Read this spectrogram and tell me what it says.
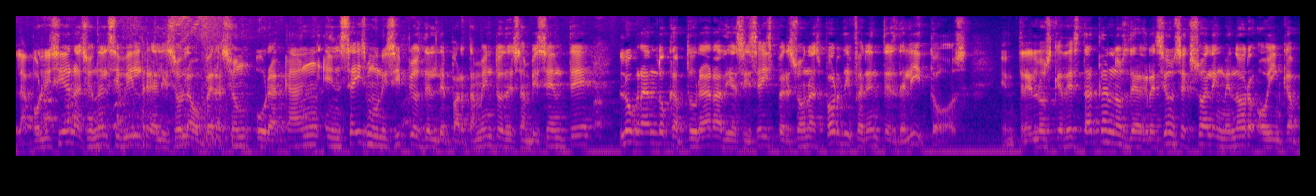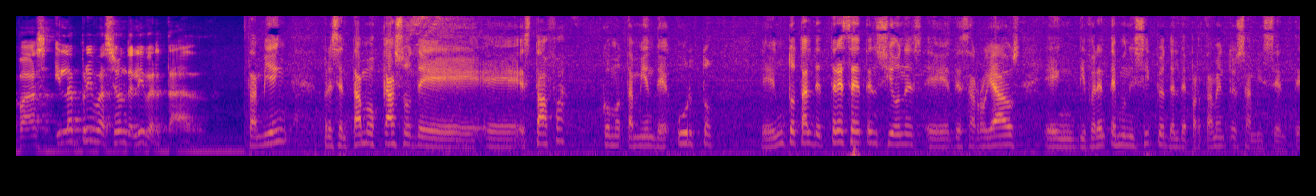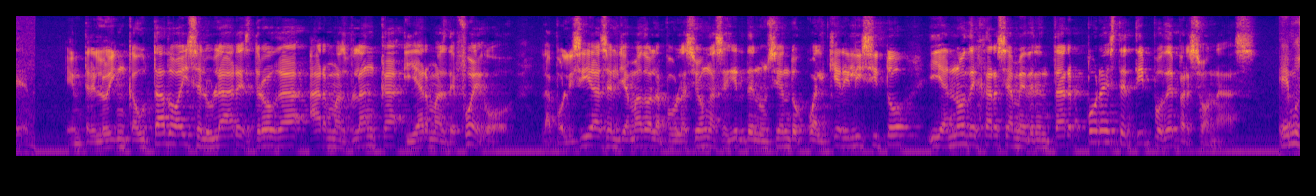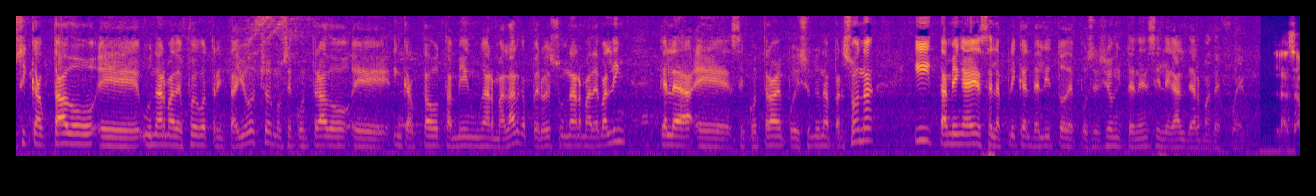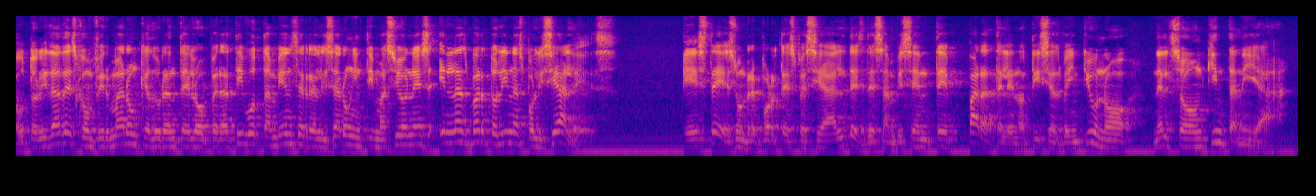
La Policía Nacional Civil realizó la operación Huracán en seis municipios del departamento de San Vicente, logrando capturar a 16 personas por diferentes delitos, entre los que destacan los de agresión sexual en menor o incapaz y la privación de libertad. También presentamos casos de eh, estafa, como también de hurto, eh, un total de 13 detenciones eh, desarrollados en diferentes municipios del departamento de San Vicente. Entre lo incautado hay celulares, droga, armas blancas y armas de fuego. La policía hace el llamado a la población a seguir denunciando cualquier ilícito y a no dejarse amedrentar por este tipo de personas. Hemos incautado eh, un arma de fuego 38, hemos encontrado eh, incautado también un arma larga, pero es un arma de balín que eh, se encontraba en posición de una persona y también a ella se le aplica el delito de posesión y tenencia ilegal de armas de fuego. Las autoridades confirmaron que durante el operativo también se realizaron intimaciones en las Bartolinas policiales. Este es un reporte especial desde San Vicente para Telenoticias 21, Nelson Quintanilla.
